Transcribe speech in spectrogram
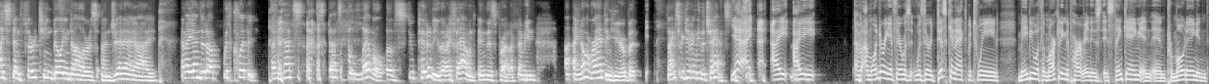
I spent $13 billion on Gen AI and I ended up with Clippy. I mean, that's, that's, that's the level of stupidity that I found in this product. I mean, I, I know I'm ranting here, but thanks for giving me the chance. Yeah, I, I, I, I'm wondering if there was was there a disconnect between maybe what the marketing department is is thinking and, and promoting? And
